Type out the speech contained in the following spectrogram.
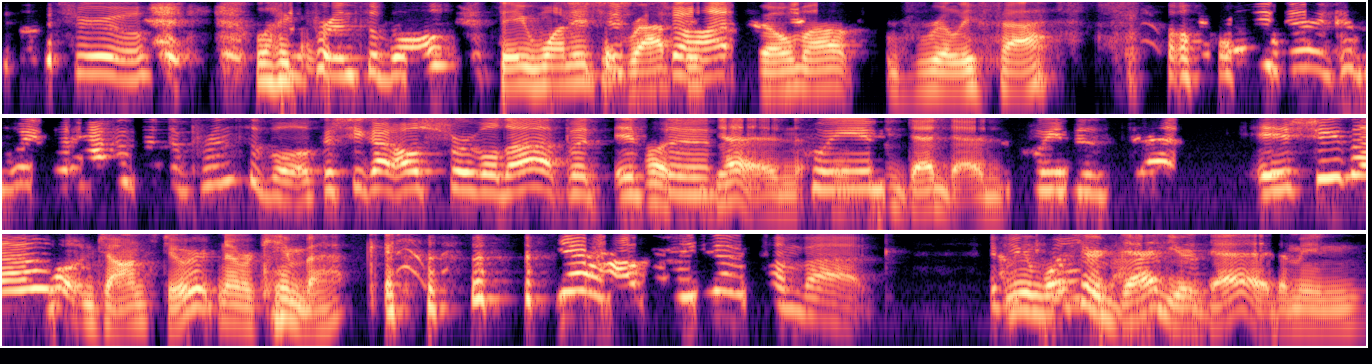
That's true. like The principal. they wanted to wrap this shot. film up really fast so They did because wait, what happened with the principal? Because she got all shriveled up. But if oh, the dead queen- She's dead dead queen is dead, is she though? well jon stewart never came back Yeah, how come he didn't come back? If i you mean once you're dead you're dead i mean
